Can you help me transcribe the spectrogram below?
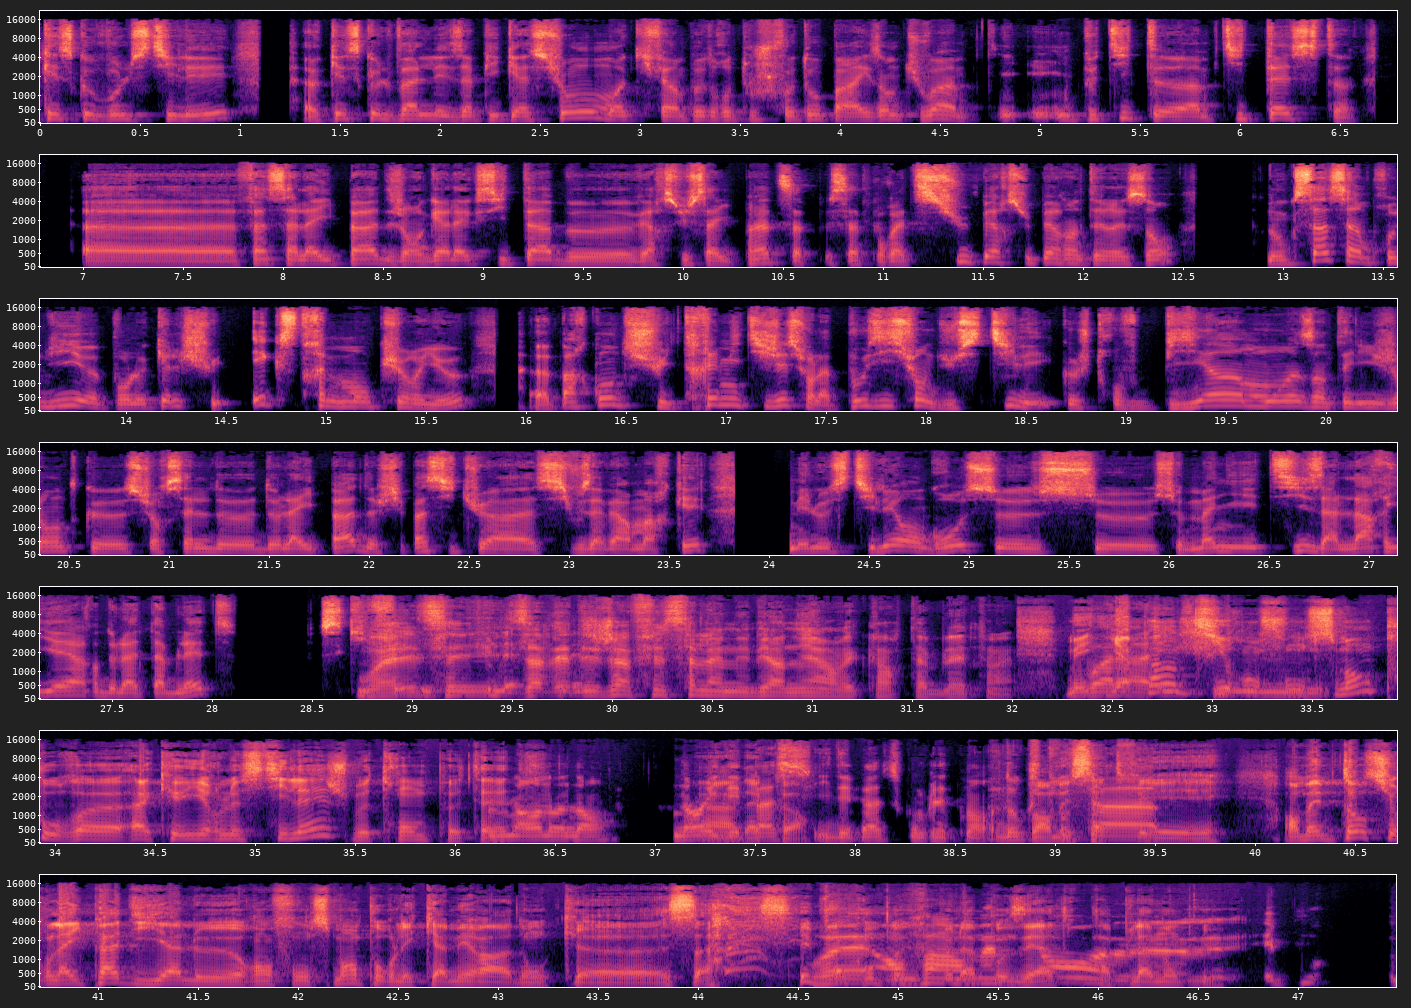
Qu'est-ce que vaut le stylet? Euh, Qu'est-ce que valent les applications? Moi qui fais un peu de retouche photo par exemple, tu vois, un, petit test face à l'iPad, genre Galaxy Tab versus iPad, ça, pourrait être super super intéressant. Donc ça, c'est un produit euh, pour lequel je suis extrêmement curieux. Euh, par contre, je suis très mitigé sur la position du stylet, que je trouve bien moins intelligente que sur celle de, l'iPad. Je ne sais pas si, tu as, si vous avez remarqué, mais le stylet, en gros, se, se, magnétise à l'arrière de la tablette. Ce qui ouais, ils avaient déjà fait ça l'année dernière avec leur tablette. Mais il n'y a pas un petit renfoncement pour euh, accueillir le stylet? Je me trompe peut-être Non, non, non. Non, il ah, dépasse, il dépasse complètement. Donc mais ça, fait... En même temps, sur l'iPad, il y a le renfoncement pour les caméras, donc euh, ça, c'est pas qu'on peut, la poser à, plat non plus. Euh,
